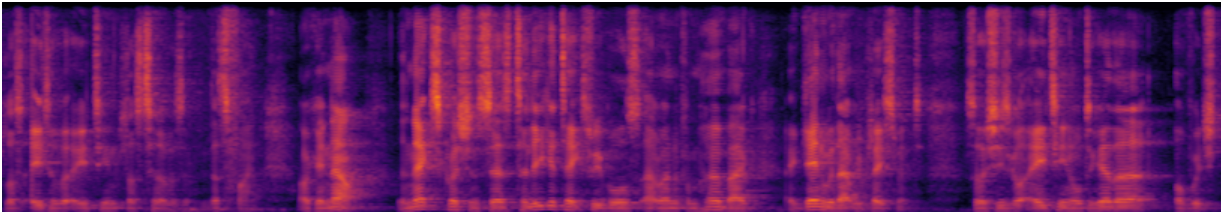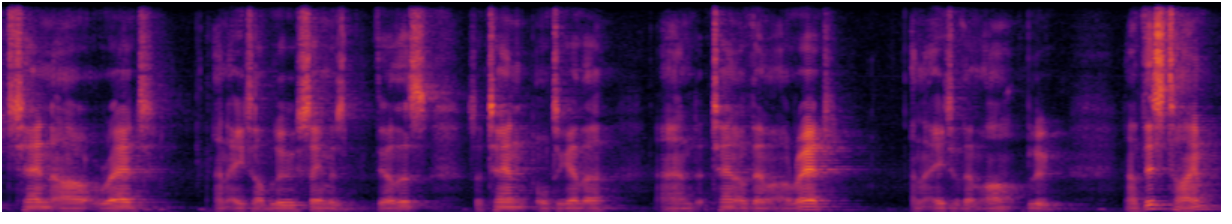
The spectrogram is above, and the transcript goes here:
Plus 8 over 18 plus 10 over 17. That's fine. Okay, now, the next question says Talika takes three balls at random from her bag, again without replacement. So she's got 18 altogether, of which 10 are red and 8 are blue, same as the others. So 10 altogether, and 10 of them are red, and 8 of them are blue. Now this time,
